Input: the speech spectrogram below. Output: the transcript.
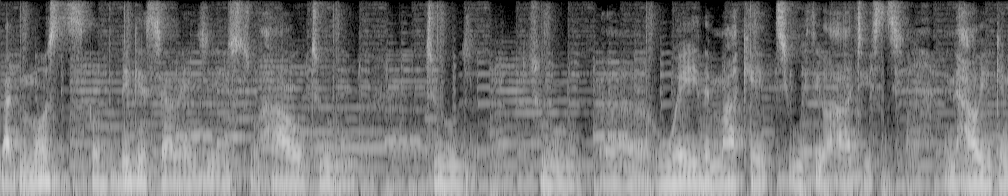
But most of the biggest challenge is to how to to to uh, weigh the market with your artist and how you can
